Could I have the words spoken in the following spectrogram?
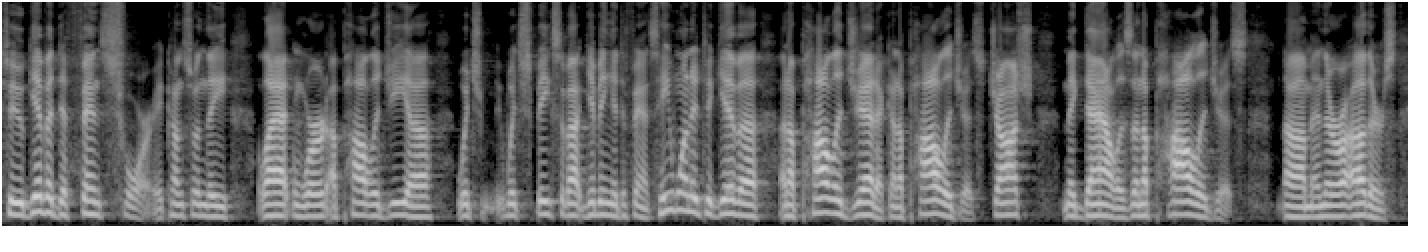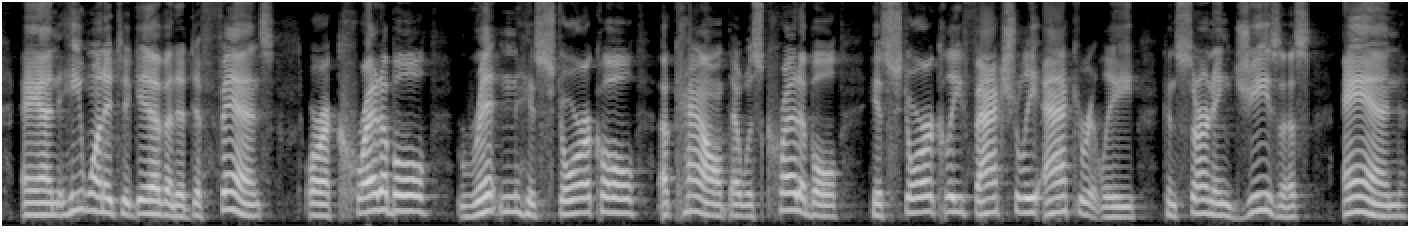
to give a defense for. It comes from the Latin word apologia, which, which speaks about giving a defense. He wanted to give a, an apologetic, an apologist. Josh McDowell is an apologist, um, and there are others. And he wanted to give a defense or a credible written historical account that was credible historically, factually, accurately concerning Jesus and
